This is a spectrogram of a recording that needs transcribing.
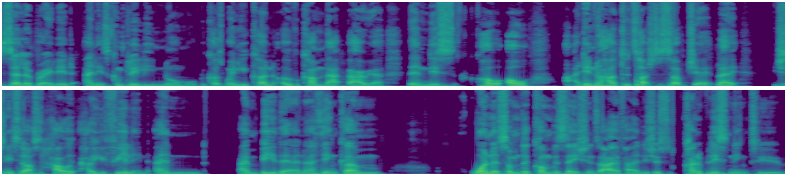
celebrated and it's completely normal because when you can overcome that barrier, then this whole oh I didn't know how to touch the subject like you just need to ask how how you feeling and and be there and I think um one of some of the conversations that I've had is just kind of listening to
